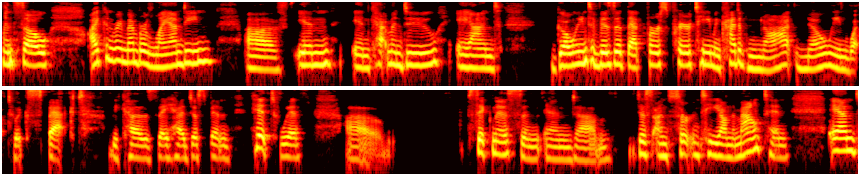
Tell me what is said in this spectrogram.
And so I can remember landing uh, in in Kathmandu and going to visit that first prayer team and kind of not knowing what to expect because they had just been hit with uh, sickness and and um, just uncertainty on the mountain. And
